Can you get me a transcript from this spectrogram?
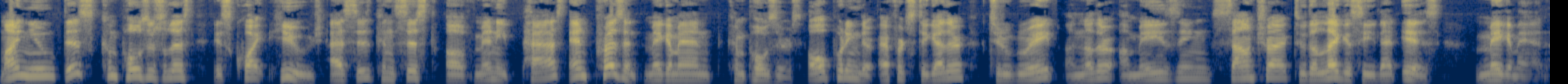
Mind you, this composers list is quite huge as it consists of many past and present Mega Man composers, all putting their efforts together to create another amazing soundtrack to the legacy that is Mega Man.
